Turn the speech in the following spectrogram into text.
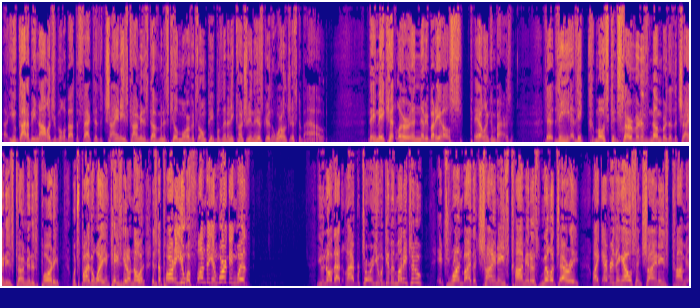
Uh, you got to be knowledgeable about the fact that the Chinese Communist government has killed more of its own people than any country in the history of the world, just about. They make Hitler and everybody else pale in comparison. The, the, the most conservative number that the Chinese Communist Party, which, by the way, in case you don't know it, is the party you were funding and working with. You know that laboratory you were giving money to? It's run by the Chinese Communist military, like everything else in Chinese commun-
